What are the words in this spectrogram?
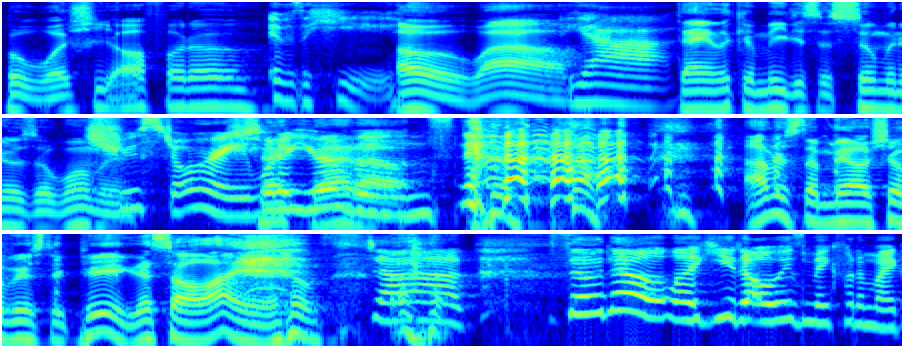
But was she awful though? It was a he. Oh wow. Yeah. Dang, look at me just assuming it was a woman. True story. Check what are your wounds? I'm just a male chauvinistic pig. That's all I am. Stop. So no, like he'd always make fun of my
